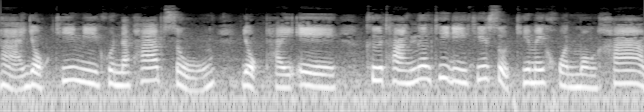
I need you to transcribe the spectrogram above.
หาหยกที่มีคุณภาพสูง หยกไทยเอคือทางเลือกที่ดีที่สุดที่ไม่ควรมองข้าม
